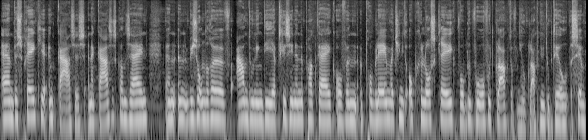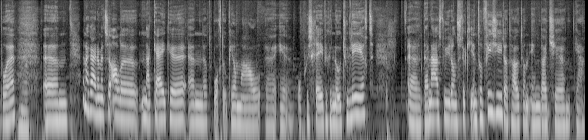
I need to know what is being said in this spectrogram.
En bespreek je een casus. En een casus kan zijn... een, een bijzondere aandoening die je hebt gezien in de praktijk. Of een, een, probleem wat je niet opgelost kreeg. Bijvoorbeeld een voorvoetklacht of een hielklacht. Nu doe ik het heel simpel. Hè? Ja. Um, en dan ga je er met z'n allen naar kijken. En dat wordt ook helemaal uh, opgeschreven, genotuleerd. Uh, daarnaast doe je dan een stukje intervisie. Dat houdt dan in dat je ja,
